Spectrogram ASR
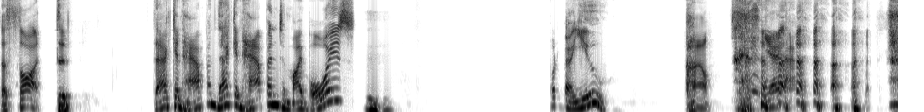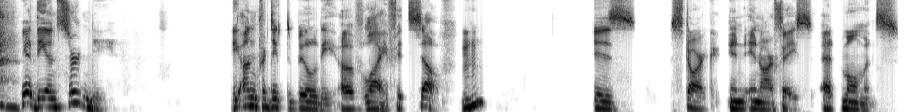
The thought that that can happen, that can happen to my boys. Mm-hmm. What about you? Well, Yeah. Yeah, the uncertainty, the unpredictability of life itself Mhm. is stark in, in our face at moments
